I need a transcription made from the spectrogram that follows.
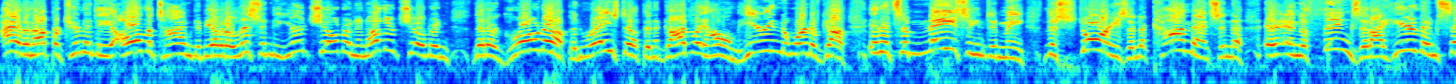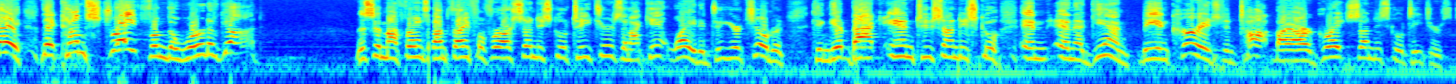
I have an opportunity all the time to be able to listen to your children and other children that are grown up and raised up in a godly home, hearing the Word of God. And it's amazing to me the stories and the comments and the, and the things that I hear them say that come straight from the Word of God. Listen, my friends, I'm thankful for our Sunday school teachers, and I can't wait until your children can get back into Sunday school and, and again be encouraged and taught by our great Sunday school teachers.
